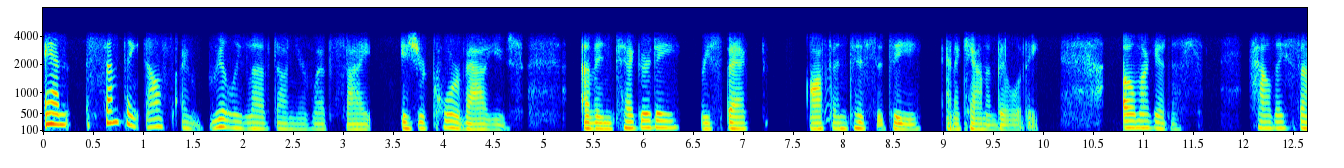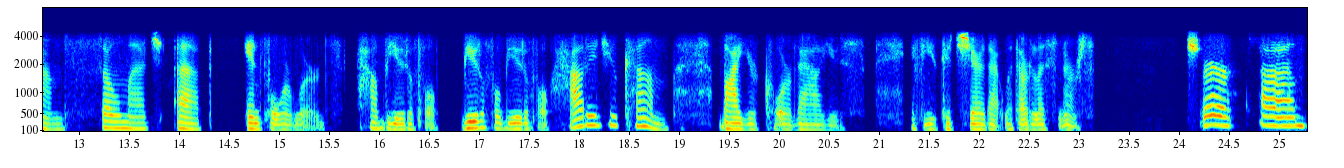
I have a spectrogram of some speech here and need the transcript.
And something else I really loved on your website is your core values of integrity, respect, authenticity, and accountability. Oh my goodness, how they sum so much up in four words. How beautiful, beautiful, beautiful. How did you come by your core values? If you could share that with our listeners. Sure. Um,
